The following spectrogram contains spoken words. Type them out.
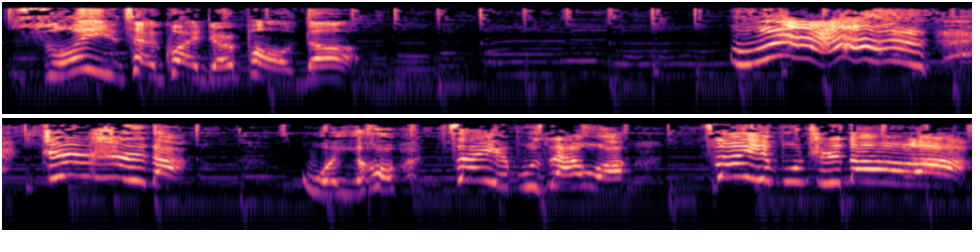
所以才快点跑的！哇，真是的！我以后再也不撒谎，再也不迟到了。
